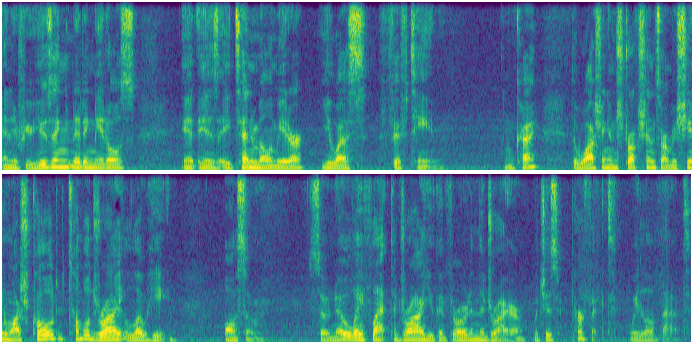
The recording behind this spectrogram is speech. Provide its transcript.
And if you're using knitting needles, it is a 10 millimeter US 15. Okay? The washing instructions are machine wash cold, tumble dry, low heat. Awesome. So no lay flat to dry, you can throw it in the dryer, which is perfect. We love that.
